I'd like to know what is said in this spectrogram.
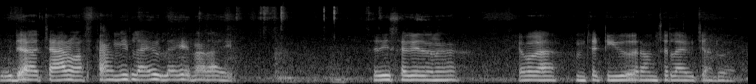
उद्या चार वाजता आम्ही लाईव्हला येणार आहे. तरी सगळेजण हे बघा आमच्या टी व्हीवर आमचं लाईव्ह चालू आहे.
